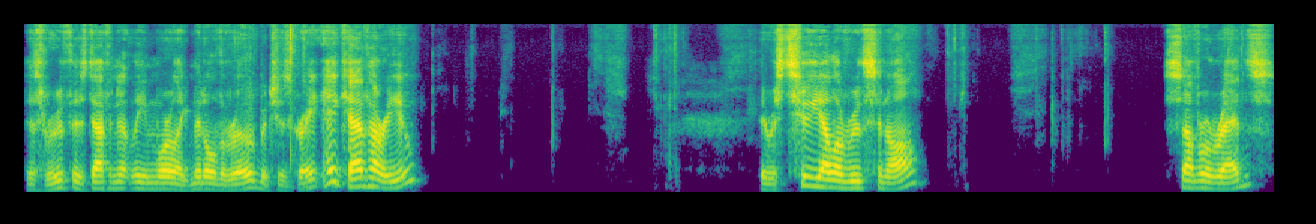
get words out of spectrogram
This Ruth is definitely more like middle of the road, which is great. Hey, Kev, how are you? There was two yellow Ruths in all, several reds,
